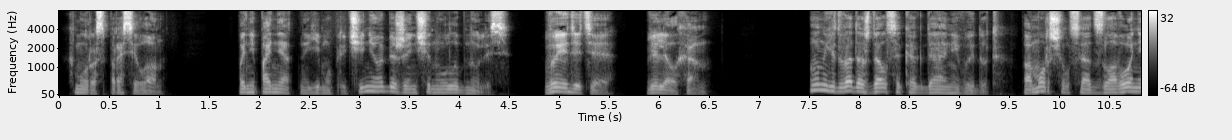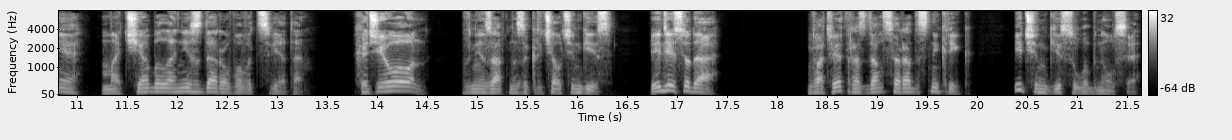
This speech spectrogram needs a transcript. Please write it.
— хмуро спросил он. По непонятной ему причине обе женщины улыбнулись. «Выйдите!» — велел хан. Он едва дождался, когда они выйдут. Поморщился от зловония, моча была нездорового цвета. «Хачион!» — внезапно закричал Чингис. «Иди сюда!» В ответ раздался радостный крик, и Чингис улыбнулся.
